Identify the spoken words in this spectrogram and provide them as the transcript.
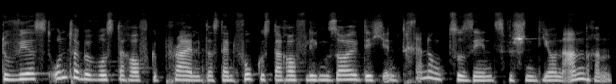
du wirst unterbewusst darauf geprimed, dass dein Fokus darauf liegen soll, dich in Trennung zu sehen zwischen dir und anderen.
